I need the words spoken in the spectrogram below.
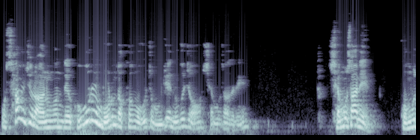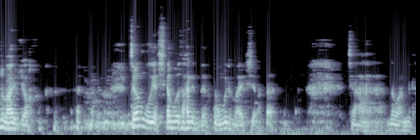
뭐 상식으로 아는 건데, 그거를 모른다. 그러면 그거 좀 문제 있는 거죠. 세무사들이. 세무사님, 공부 좀 하십시오. 전국의 세무사님들 공부 좀 하십시오. 자, 넘어갑니다.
